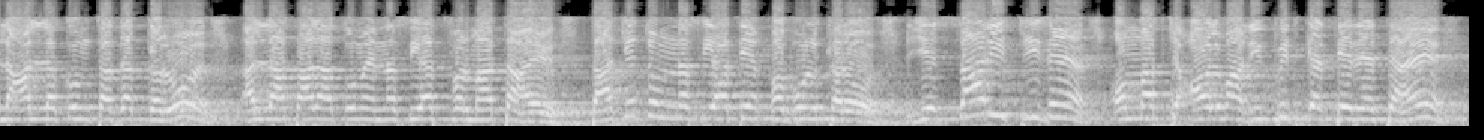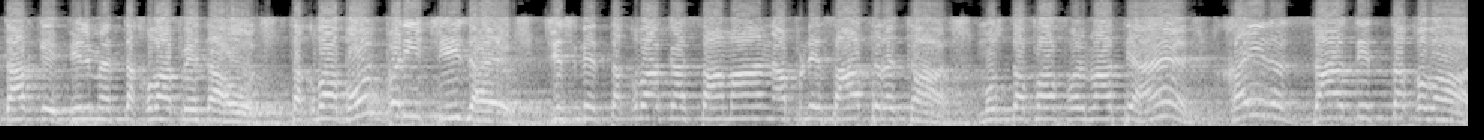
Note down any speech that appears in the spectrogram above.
لعلکم تذکرون۔ اللہ تعالیٰ تمہیں نصیحت فرماتا ہے، تاکہ تم نصیحتیں قبول کرو۔ یہ ساری چیزیں امت کے علماء ریپیٹ کرتے رہتے ہیں تاکہ دل میں تقوی پیدا ہو۔ تقوی بہت بڑی چیز ہے، جس نے تقوی کا سامان اپنے ساتھ رکھا۔ مصطفیٰ فرماتے ہیں، خیر زاد تقوی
